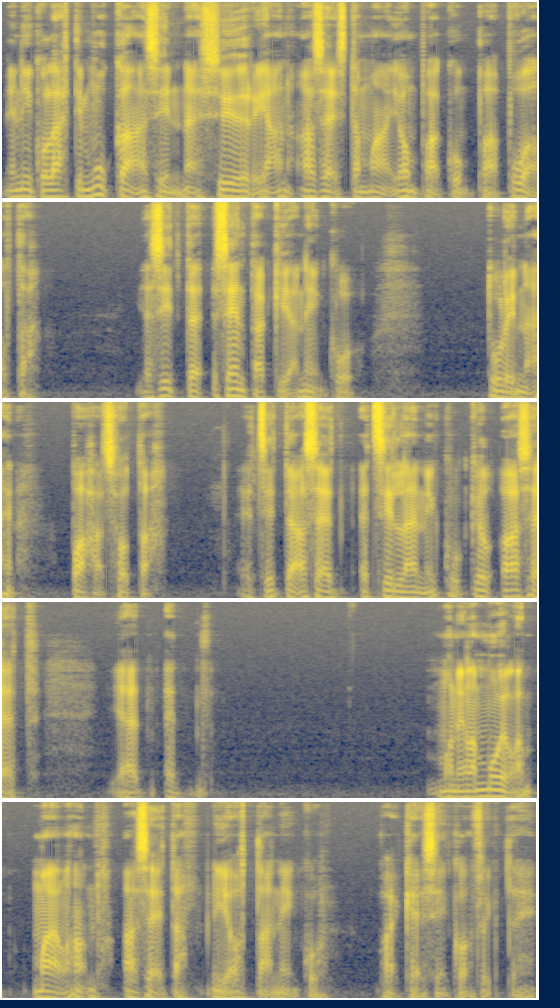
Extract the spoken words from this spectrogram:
ne niin kuin lähti mukaan sinne Syyriaan aseistamaan jompaa kumpaa puolta. Ja sitten sen takia niin kuin tuli näin paha sota. Että sitten aseet, että sillä niin kuin kyllä aseet ja et, et monilla muilla mailla on aseita, niin johtaa niin kuin vaikeisiin konflikteihin.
